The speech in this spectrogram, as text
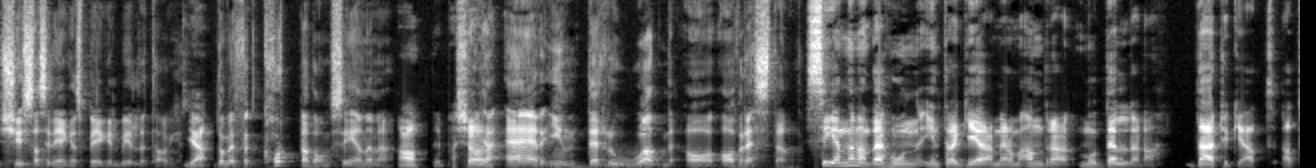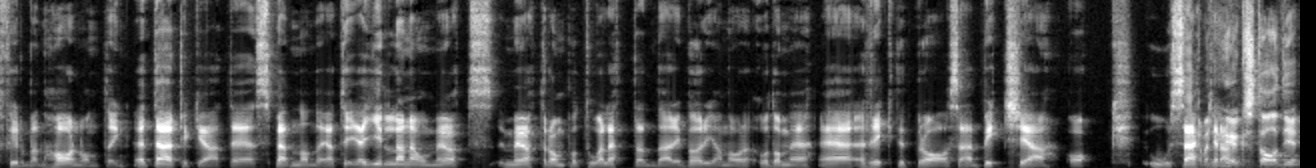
kyssa sin egen spegelbild ett tag. ja, De är för korta de scenerna. ja, det är bara köra. Jag är inte road av, av resten. Scenerna där hon interagerar med de andra modellerna. Där tycker jag att, att filmen har någonting. Eh, Där tycker jag att det är spännande. Jag, jag gillar när hon möts, möter dem på toaletten där i början. Och, och de är eh, riktigt bra, så här bitchiga och Ja, osäkra. men högstadie,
